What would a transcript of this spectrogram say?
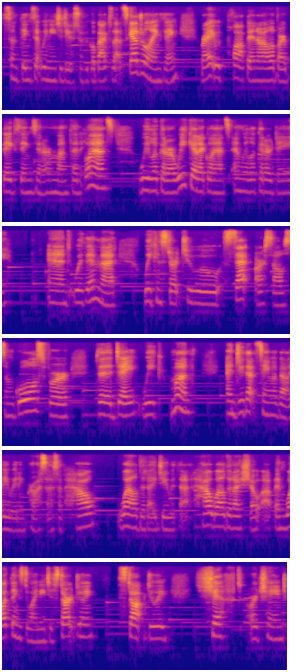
some things that we need to do. So if we go back to that scheduling thing, right, we plop in all of our big things in our month at a glance, we look at our week at a glance, and we look at our day. And within that, we can start to set ourselves some goals for the day, week, month, and do that same evaluating process of how well did I do with that? How well did I show up? And what things do I need to start doing, stop doing, shift or change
